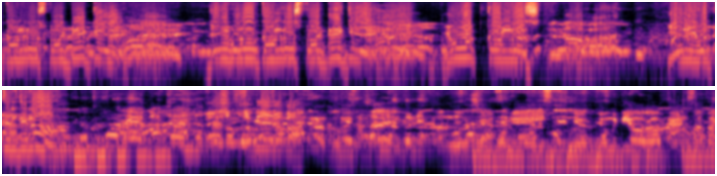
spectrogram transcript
कांग्रेस पार्टी के ಜೈ ಬಲೋ ಕಾಂಗ್ರೆಸ್ ಪಾರ್ಟಿ ಕೆ ಯೂತ್ ಕಾಂಗ್ರೆಸ್ ಏನ್ ಇವತ್ತಿನ ದಿನ ಒಂದ್ ನಿಮಿಷ ಏಯ್, ನೀವು ಕಮಿಟಿಯವರು ಕಾಣಿಸ್ತಾ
